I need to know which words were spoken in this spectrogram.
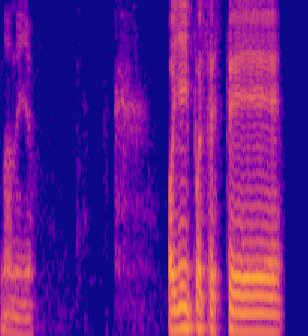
no, ni yo. Oye, y pues este, eh,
